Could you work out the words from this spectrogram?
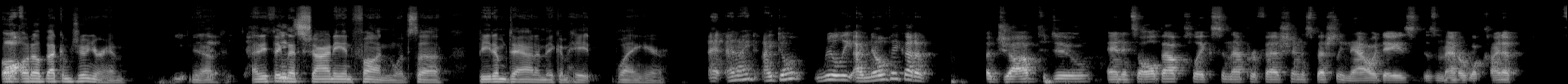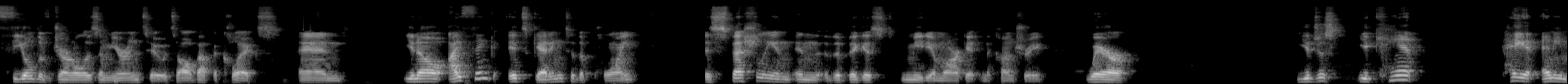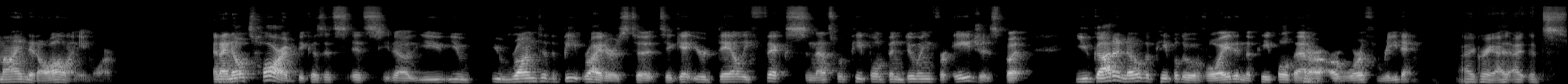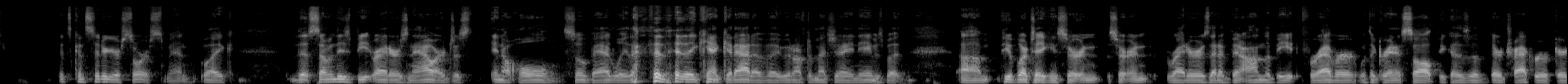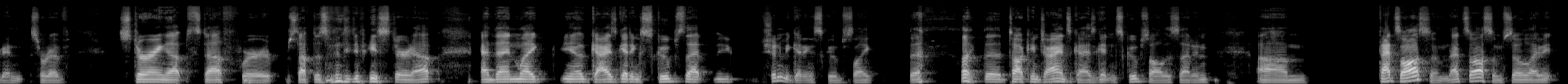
O- awful. Odell Beckham Jr. him. Yeah, anything that's shiny and fun, let's uh beat him down and make him hate playing here. And, and I I don't really I know they got a a job to do and it's all about clicks in that profession especially nowadays. Doesn't matter what kind of field of journalism you're into it's all about the clicks. And you know I think it's getting to the point especially in in the biggest media market in the country where you just you can't pay it any mind at all anymore. And I know it's hard because it's it's you know you you you run to the beat writers to to get your daily fix, and that's what people have been doing for ages. But you got to know the people to avoid and the people that Yeah. are, are worth reading. I agree. I, I it's it's consider your source, man. Like the some of these beat writers now are just in a hole so badly that they can't get out of it. We don't have to mention any names, but um, people are taking certain certain writers that have been on the beat forever with a grain of salt because of their track record and sort of stirring up stuff where stuff doesn't need to be stirred up, and then like you know guys getting scoops that you shouldn't be getting scoops like the like the talking giants guys getting scoops all of a sudden. Um that's awesome. That's awesome. So i mean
